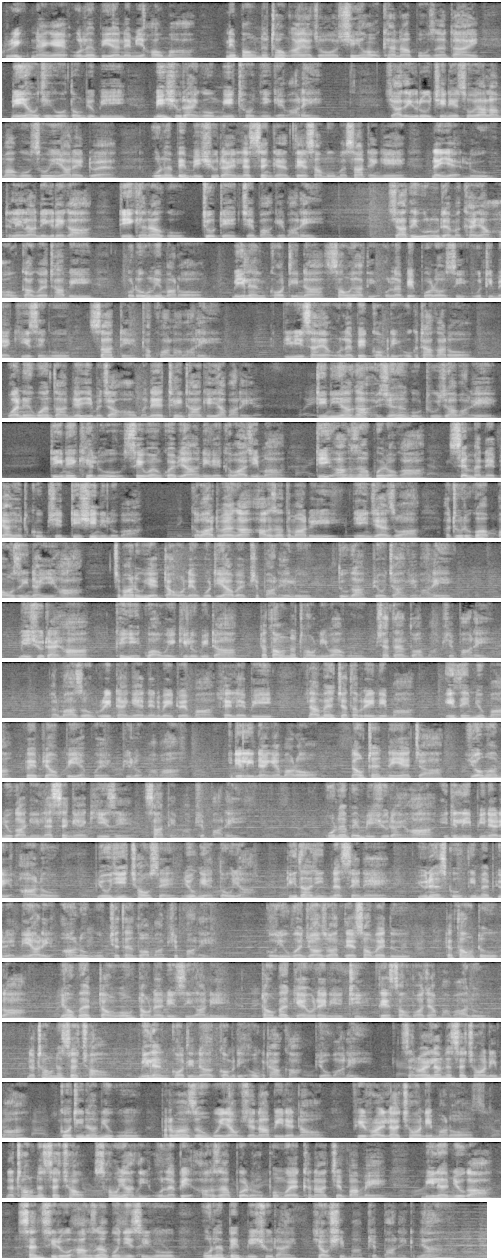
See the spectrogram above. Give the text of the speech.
Greek နိုင်ငံအိုလံပီယာနယ်မြေဟောင်းမှာနှစ်ပေါင်း2500ကျော်ရှေးဟောင်းအခမ်းအနားပုံစံအတိုင်းနေအောင်ကြီးကိုအသုံးပြုပြီးမီးရှူတိုင်ကိုမီးထွန်းညှိခဲ့ပါတယ်။ရာသီဥတုအခြေအနေဆိုးရလာမှကိုစိုးရင်ရတဲ့အတွက်အိုလံပစ်မီးရှူတိုင်လက်ဆင့်ကမ်းတည်ဆောင်မှုမစတင်ခင်နှစ်ရက်အလိုတလင်းလာနေကလေးကဒီခမ်းနားကိုကြိုတင်ကျင်းပခဲ့ပါတယ်။ရာသီဥတုတံမခံရအောင်ကာကွယ်ထားပြီးဗဒုံးနေ့မှာတော့မီလန်ကော်တီနာစောင်းရာသီအိုလံပစ်ပွဲတော်စီဦးတီမဲ့ခီးစဉ်ကိုစတင်ထွက်ခွာလာပါတယ်။ပြည်ပြည်ဆိုင်ရာအိုလံပစ်ကော်မတီဥက္ကဋ္ဌကတော့ ဝမ်းနဲ့ဝမ်းသာမျက်ရည်မကျအောင်မနေ့ထိန်ထားခဲ့ရပါတယ်။ဒီနေရာကအရန်ကိုထူးကြပါတယ်။ဒီကနေ့ခေတ်လို့စေဝမ်းကွဲပြားနေတဲ့ကဘာကြီးမှာဒီအားကစားပွဲတော်ကစစ်မှန်တဲ့ပြရုပ်တစ်ခုဖြစ်တည်ရှိနေလို့ပါ။ကဘာတဝန်းကအားကစားသမားတွေငြိမ်းချမ်းစွာအထူးတကွပေါင်းစည်းနိုင်ရေးဟာကျမတို့ရဲ့တာဝန်နဲ့ဝတ္တရားပဲဖြစ်ပါတယ်လို့သူကပြောကြားခဲ့ပါတယ်။မီရှူတိုင်ဟာခရီးကွာဝေးကီလိုမီတာ12000နီးပါးကိုဖြတ်သန်းသွားမှာဖြစ်ပါတယ်။ပထမဆုံး Great နိုင်ငံနယ်နိမိတ်တွင်းမှာလှည့်လည်ပြီးလာမယ့်ဂျာတပရင်းနေ့မှာ အေသင်မြို့မှာလွှဲပြောင်းပေးရပွဲပြုလုပ်မှာပါ။အီတလီနိုင်ငံမှာတော့နောက်ထပ်နှစ်ရက်ကြာရောမမြို့ကနေလက်ဆင့်ကမ်းခီးစဉ်စတင်မှာဖြစ်ပါတယ်။အိုလံပစ်မီးရှူတိုင်ဟာအီတလီပြည်နယ်တွေအားလုံးမြို့ကြီး60မြို့ငယ်300ဒေသကြီး20နဲ့ UNESCO အသိအမှတ်ပြုတဲ့နေရာတွေအားလုံးကိုဖျက်ဆီးသွားမှာဖြစ်ပါတယ်။ဂုံယူဝန်ကျွမ်းစွာတည်ဆောင်မဲ့သူတထောင်တူကရောက်ဘက်တောင်ကုန်းတောင်တန်းတွေစီကနေတောင်ဘက်ကဲဝန်းတွေအထိတည်ဆောင်သွားကြမှာပါလို့2026မီလန်ကော်တီနာကော်မတီဥက္ကဋ္ဌကပြောပါတယ်။ ဇန်နဝါရီလ26ရက်နေ့မှာကော်တီနာမြို့ကိုပထမဆုံးဝင်ရောက်ရန်နာပြီးတဲ့နောက်ဖေဖော်ဝါရီလ6ရက်နေ့မှာတော့2026ဆောင်းရာသီအိုလံပစ်အားကစားပွဲတော်ဖွင့်ပွဲခမ်းနားကျင်းပမယ်မီလန်မြို့ကဆန်စီရိုအားကစားကွင်းကြီးစီကိုအိုလံပစ်မီးရှူတိုင်ရောက်ရှိမှာဖြစ်ပါတယ်ခင်ဗျာ။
